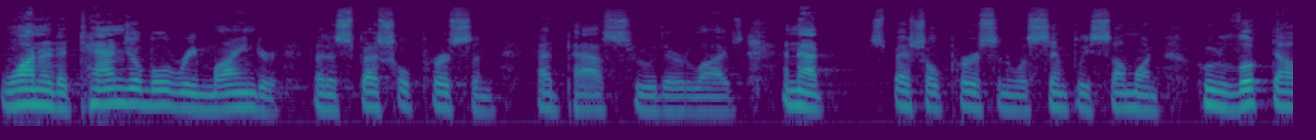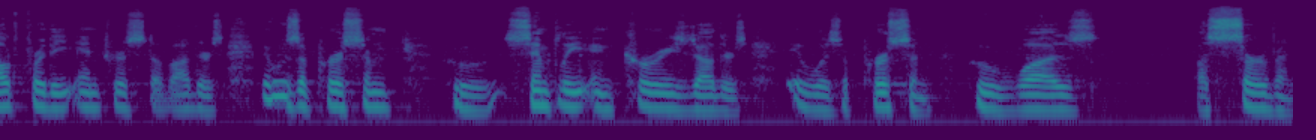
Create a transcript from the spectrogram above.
wanted a tangible reminder that a special person had passed through their lives. And that special person was simply someone who looked out for the interest of others. It was a person who simply encouraged others. It was a person who was a servant.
